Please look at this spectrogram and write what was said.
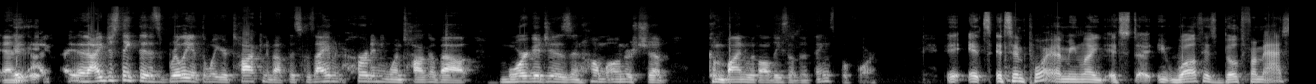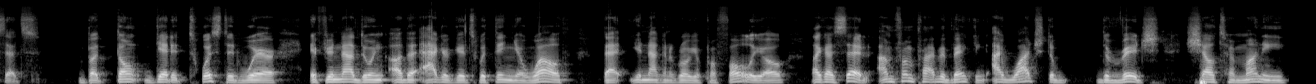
And, it, I, and I just think that it's brilliant the way you're talking about this because i haven't heard anyone talk about mortgages and home ownership combined with all these other things before it, it's it's important. I mean, like it's uh, wealth is built from assets, but don't get it twisted. Where if you're not doing other aggregates within your wealth, that you're not going to grow your portfolio. Like I said, I'm from private banking. I watch the the rich shelter money.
